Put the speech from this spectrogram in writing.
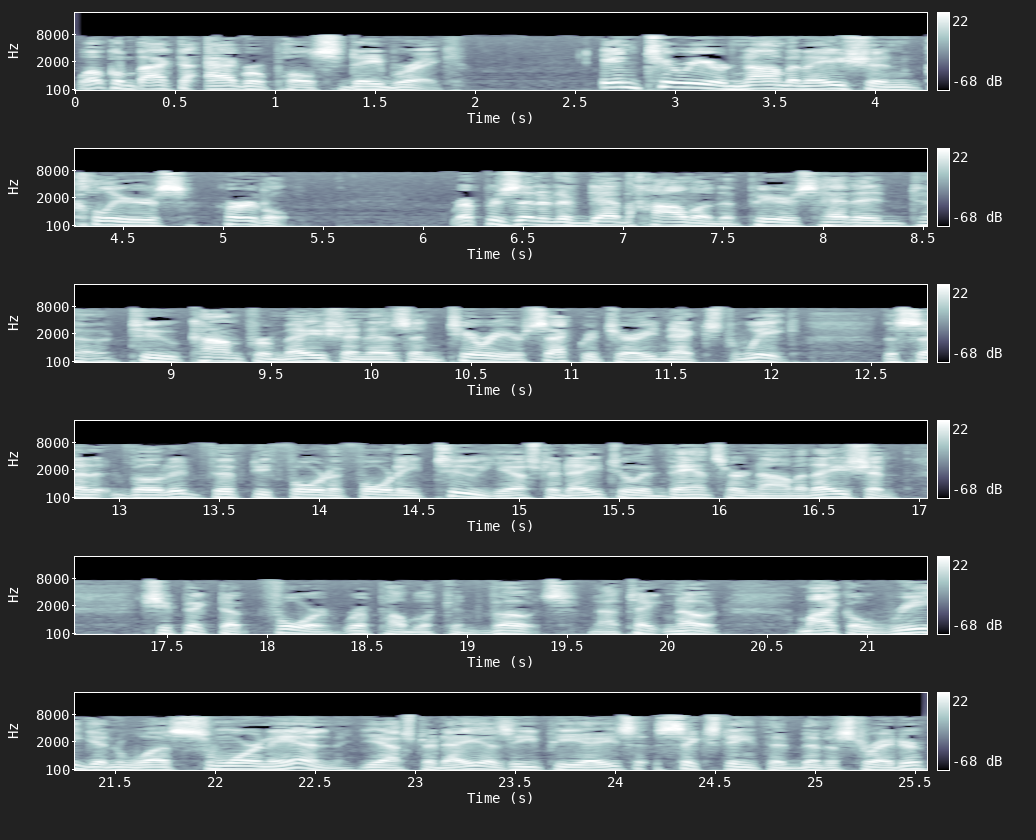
Welcome back to AgriPulse Daybreak. Interior nomination clears hurdle. Representative Deb Haaland appears headed to confirmation as Interior Secretary next week. The Senate voted 54 to 42 yesterday to advance her nomination. She picked up four Republican votes. Now take note, Michael Regan was sworn in yesterday as EPA's 16th administrator.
